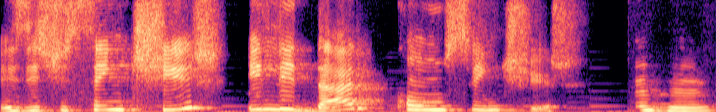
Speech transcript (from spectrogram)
Existe sentir e lidar com o sentir. Uhum.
